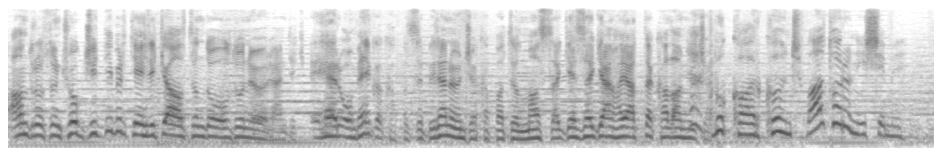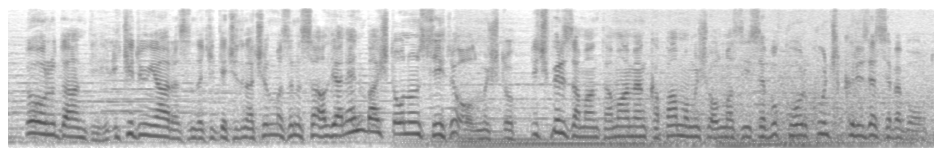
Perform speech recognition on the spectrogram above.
Andros'un çok ciddi bir tehlike altında olduğunu öğrendik. Eğer Omega kapısı bir an önce kapatılmazsa gezegen hayatta kalamayacak. Bu korkunç, Valtor'un işi mi? Doğrudan değil, iki dünya arasındaki geçidin açılmasını sağlayan en başta onun sihri olmuştu. Hiçbir zaman tamamen kapanmamış olması ise bu korkunç krize sebep oldu.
